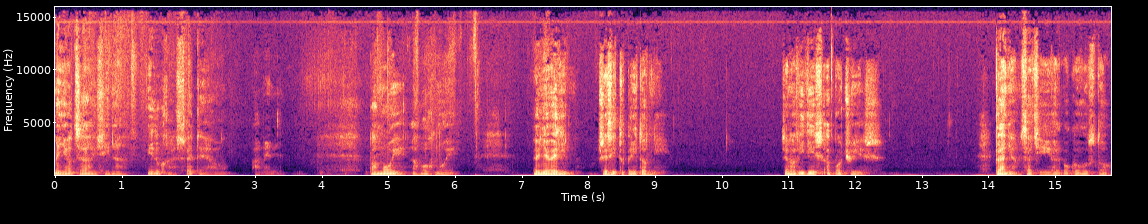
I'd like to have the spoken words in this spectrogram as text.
Mene Otca i Syna i Ducha Svetého. Amen. Pán môj a Boh môj, pevne verím, že si tu prítomný, že ma vidíš a počuješ. Kláňam sa ti hlboko ústou.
